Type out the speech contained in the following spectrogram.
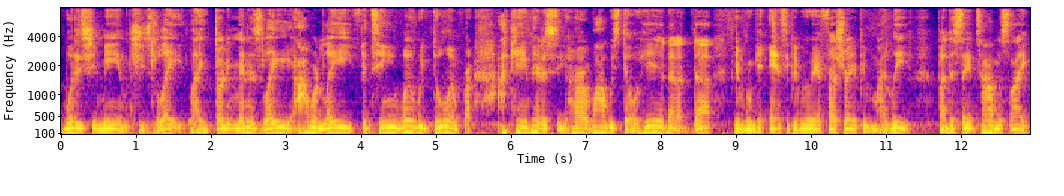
What does she mean she's late? Like 30 minutes late, hour late, 15? What are we doing, bro? I came here to see her. Why are we still here? Da da da. People gonna get antsy, people gonna get frustrated, people might leave. But at the same time, it's like,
